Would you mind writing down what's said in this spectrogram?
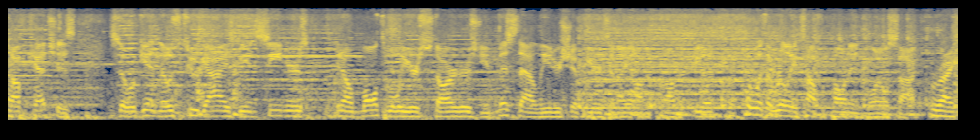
tough catches. So again, those two guys being seniors, you know, multiple year starters, you miss that leadership here tonight on the on the field with a really tough opponent in Loyalsock. Right.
